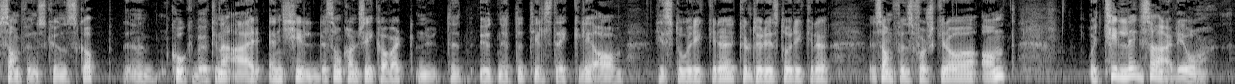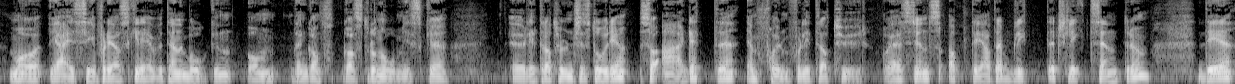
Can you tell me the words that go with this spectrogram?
samfunnskunnskap. Eh, kokebøkene er en kilde som kanskje ikke har vært utnyttet tilstrekkelig av historikere, kulturhistorikere, samfunnsforskere og annet. Og I tillegg så er det jo, må jeg si, fordi jeg har skrevet denne boken om den gastronomiske eh, litteraturens historie, så er dette en form for litteratur. Og jeg syns at det at det er blitt et slikt sentrum, det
